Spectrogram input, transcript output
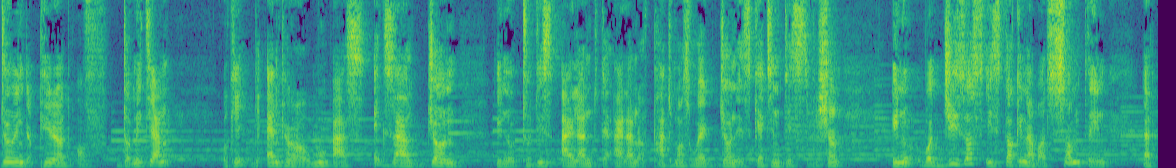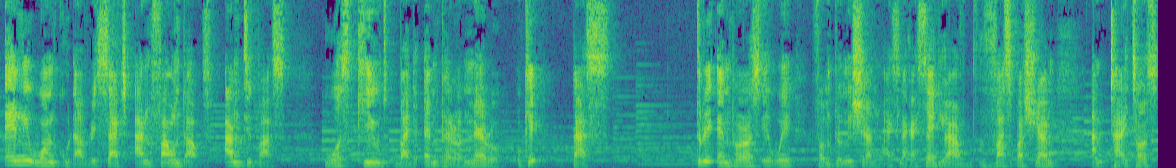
during the period of Domitian, okay, the emperor who has exiled John, you know, to this island, the island of Patmos, where John is getting this vision. You know, but Jesus is talking about something that anyone could have researched and found out. Antipas was killed by the emperor Nero. Okay, that's three emperors away from Domitian. As like I said, you have Vespasian and Titus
